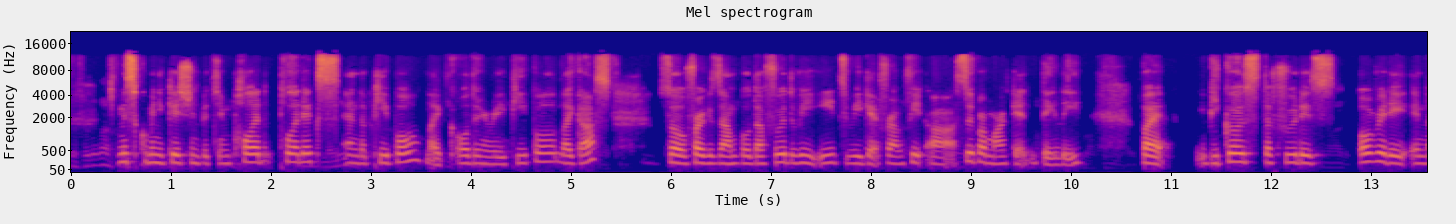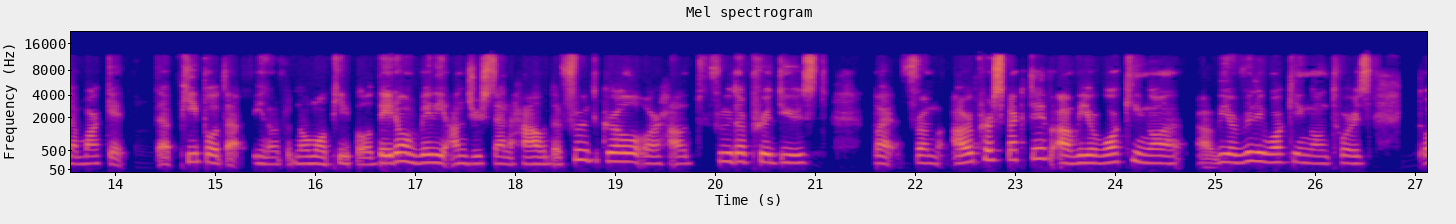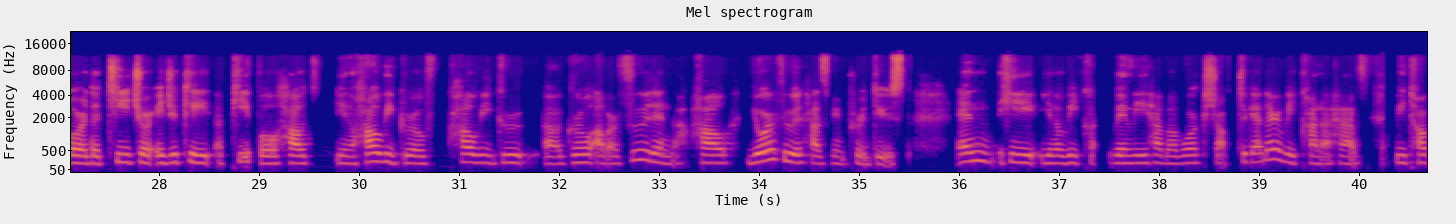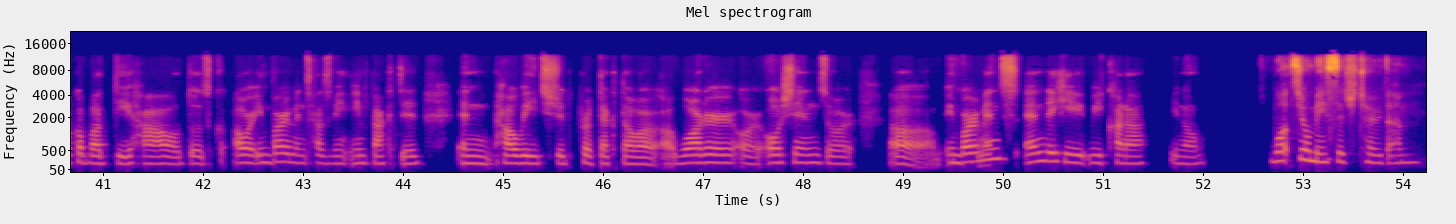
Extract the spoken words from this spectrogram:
miscommunication between polit- politics and the people, like ordinary people like us. So, for example, the food we eat, we get from uh, supermarket daily, but because the food is already in the market, the people that you know the normal people they don't really understand how the food grow or how food are produced but from our perspective, uh, we are working on, uh, we are really working on towards or the teach or educate uh, people how you know how we grow how we grew uh, grow our food and how your food has been produced and he you know we when we have a workshop together we kind of have we talk about the how those our environment has been impacted and how we should protect our uh, water or oceans or uh, environments. And he we kind of you know what's your message to them?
